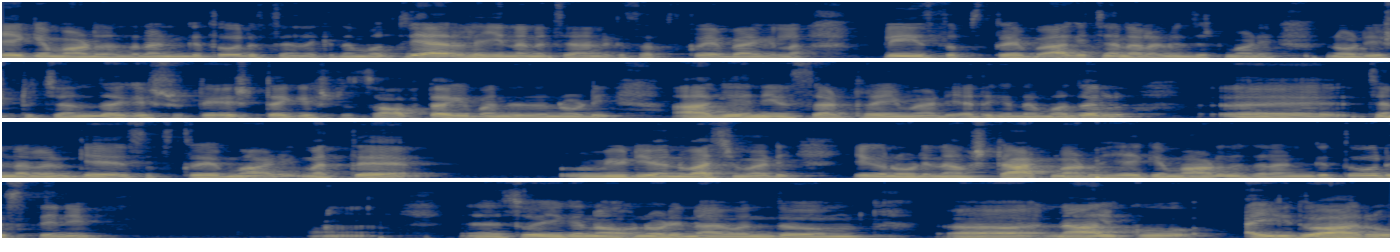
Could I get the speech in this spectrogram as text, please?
ಹೇಗೆ ಮಾಡೋದು ಅಂತ ನಾನು ನಿಮಗೆ ತೋರಿಸ್ತೇನೆ. ಅದಕ್ಕಿಂತ ಮೊದಲು ಯಾರೆಲ್ಲ ಈ ನನ್ನ ಚಾನಲ್ಗೆ ಸಬ್ಸ್ಕ್ರೈಬ್ ಆಗಿಲ್ಲ ಪ್ಲೀಸ್ ಸಬ್ಸ್ಕ್ರೈಬ್ ಆಗಿ ಚಾನಲನ್ನು ವಿಸಿಟ್ ಮಾಡಿ. ನೋಡಿ ಎಷ್ಟು ಚೆಂದಾಗಿ, ಎಷ್ಟು ಟೇಸ್ಟಾಗಿ ಎಷ್ಟು ಸಾಫ್ಟಾಗಿ ಬಂದಿದೆ ನೋಡಿ. ಹಾಗೆ ನೀವು ಸಹ ಟ್ರೈ ಮಾಡಿ. ಅದಕ್ಕಿಂತ ಮೊದಲು ಚಾನಲನ್ಗೆ ಸಬ್ಸ್ಕ್ರೈಬ್ ಮಾಡಿ, ಮತ್ತು ವಿಡಿಯೋನ ವಾಚ್ ಮಾಡಿ. ಈಗ ನೋಡಿ, ನಾವು ಸ್ಟಾರ್ಟ್ ಮಾಡುವ. ಹೇಗೆ ಮಾಡೋದು ನನಗೆ ತೋರಿಸ್ತೇನೆ. ಸೊ ಈಗ ನೋಡಿ, ನಾವೊಂದು ನಾಲ್ಕು, ಐದು, ಆರು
